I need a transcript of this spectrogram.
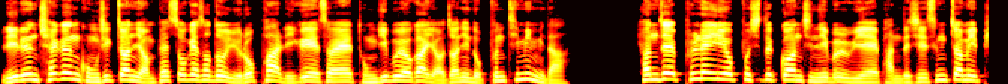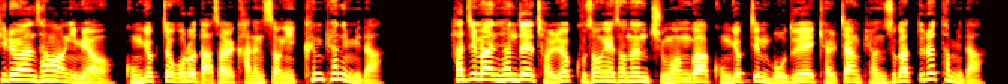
릴은 최근 공식전 연패 속에서도 유로파 리그에서의 동기부여가 여전히 높은 팀입니다. 현재 플레이오프 시드권 진입을 위해 반드시 승점이 필요한 상황이며 공격적으로 나설 가능성이 큰 편입니다. 하지만 현재 전력 구성에서는 중원과 공격진 모두의 결장 변수가 뚜렷합니다.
